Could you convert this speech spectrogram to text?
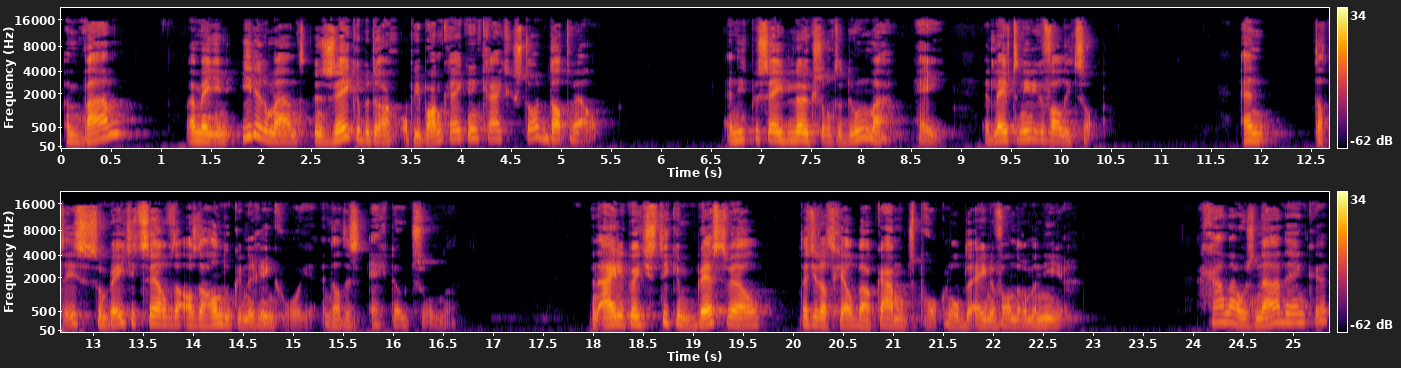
Een baan waarmee je iedere maand een zeker bedrag op je bankrekening krijgt gestort, dat wel. En niet per se het leukste om te doen, maar hey, het levert in ieder geval iets op. En dat is zo'n beetje hetzelfde als de handdoek in de ring gooien. En dat is echt doodzonde. En eigenlijk weet je stiekem best wel dat je dat geld bij elkaar moet sprokkelen op de een of andere manier. Ga nou eens nadenken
